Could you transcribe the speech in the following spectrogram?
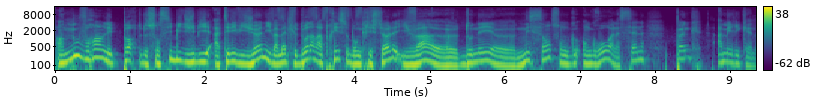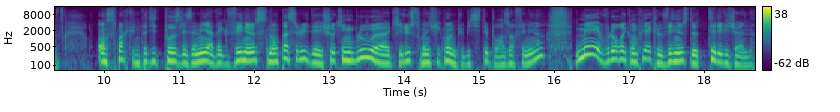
en ouvrant les portes de son CBGB à Television, il va mettre le doigt dans la prise, ce bon Crystal. Il va donner naissance, en, en gros, à la scène punk américaine. On se marque une petite pause, les amis, avec Venus, non pas celui des Shocking Blue euh, qui illustre magnifiquement une publicité pour rasoir féminin, mais vous l'aurez compris avec le Venus de Television.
